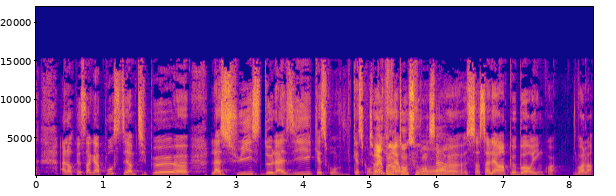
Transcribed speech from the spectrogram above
alors que Singapour, c'était un petit peu la Suisse de l'Asie. Qu'est-ce qu'on qu'est-ce qu'on va y faire entend souvent ça, ça. Ça a l'air un peu boring quoi. Voilà.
